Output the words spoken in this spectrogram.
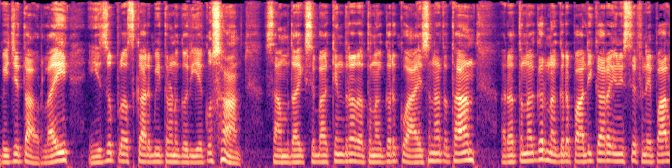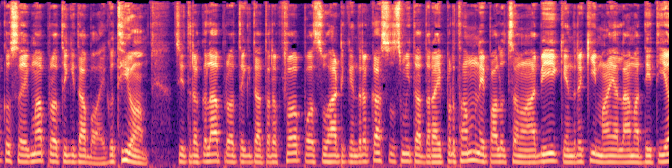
विजेताहरूलाई हिजो पुरस्कार वितरण गरिएको छ। सामुदायिक सेवा केन्द्र रत्नगरको आयोजना तथा रत्नगर नगरपालिका र युनिसेफ नेपालको सहयोगमा प्रतियोगिता भएको थियो। चित्रकला प्रतियोगितातर्फ पशुहाट केन्द्रका सुस्मिता दराई प्रथम नेपाल उच्च मावि केन्द्रकी माया लामा द्वितीय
